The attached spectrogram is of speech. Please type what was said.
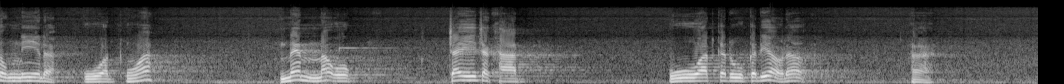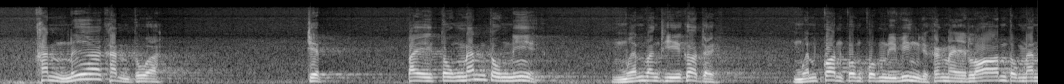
ตรงนี้น่ะปวดหัว แน่นหน้าอก ใจจะขาดปวดกระดูกกระเดี่ยวแล้วอ่า ขั้นเนื้อขั้นตัว เจ็บไปตรงนั้นตรงนี้ เหมือนบางทีก็จะเหมือนก้อนกลมๆนี่วิ่งอยู่ข้างในร้อนตรงนั้น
